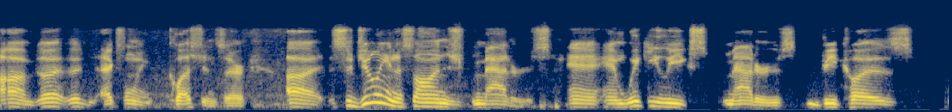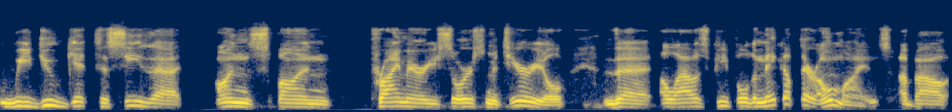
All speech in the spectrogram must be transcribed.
Um, uh, excellent questions there. Uh, so Julian Assange matters, and, and WikiLeaks matters because we do get to see that unspun primary source material that allows people to make up their own minds about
